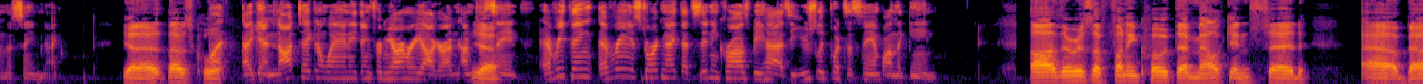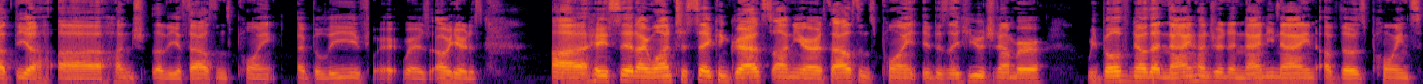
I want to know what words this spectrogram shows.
on the same night. yeah, that, that was cool. But again, not taking away anything from Jaromir Jagr. I'm, I'm just Yeah. saying everything, every historic night that Sidney Crosby has, he usually puts a stamp on the game. Uh, there was a funny quote that Malkin said uh, about the uh, uh hundred uh, the thousandth point. I believe where where's oh here it is. Uh, hey Sid, I want to say congrats on your thousandth point. It is a huge number. We both know that 999 of those points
